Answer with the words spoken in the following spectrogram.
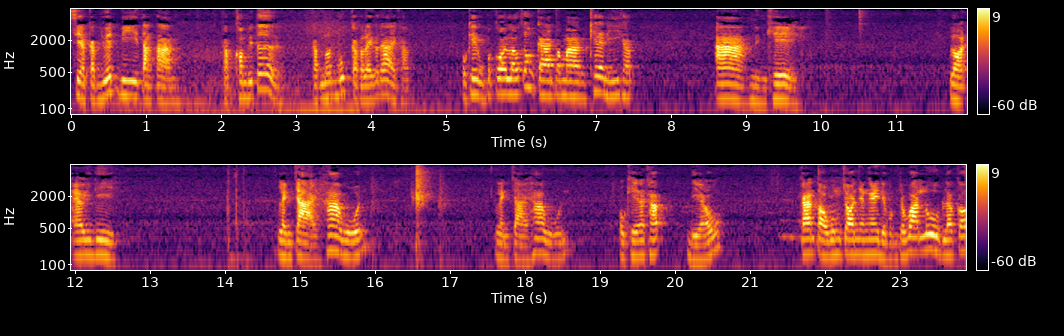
เสียบกับ USB ต่างๆ กับคอมพิวเตอร์ กับโน้ตบุ๊กกับอะไรก็ได้ครับ โอเค อุปกรณ์เราต้องการประมาณแค่นี้ครับ R 1K หลอด LED แหล่งจ่าย 5 โวลต์ แหล่งจ่าย 5 โวลต์ โอเคนะครับ เดี๋ยวการต่อวงจรยังไง เดี๋ยวผมจะวาดรูปแล้วก็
